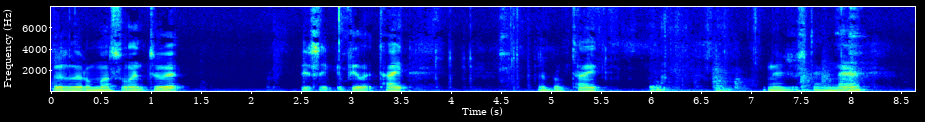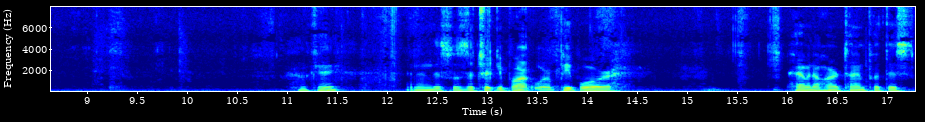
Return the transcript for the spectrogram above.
Put a little muscle into it, just so you can feel it tight. They're both tight. And then just stand there. Okay. And then this was the tricky part where people were having a hard time put this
